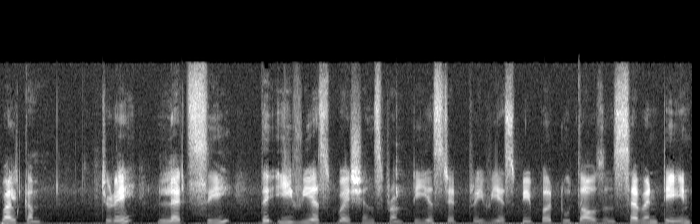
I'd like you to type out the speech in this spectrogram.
Welcome. Today let's see the EVS questions from TS TET previous paper 2017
